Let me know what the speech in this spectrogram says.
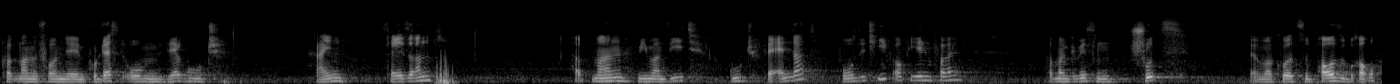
Konnte man von dem Podest oben sehr gut reinfasern hat man, wie man sieht, gut verändert, positiv auf jeden Fall. Hat man einen gewissen Schutz, wenn man kurz eine Pause braucht,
